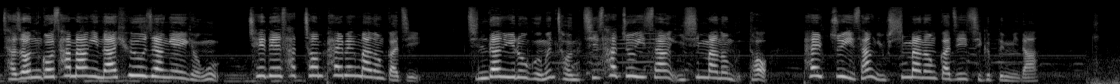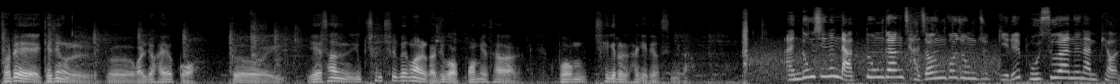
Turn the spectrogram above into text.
자전거 사망이나 효유장애의 경우 최대 4,800만 원까지, 진단 위로금은 전치 4주 이상 20만 원부터 8주 이상 60만 원까지 지급됩니다. 조례 개정을 그 완료하였고 그 예산 6,700만 원을 가지고 보험회사가 보험 체결을 하게 되었습니다. 안동시는 낙동강 자전거 종주길을 보수하는 한편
